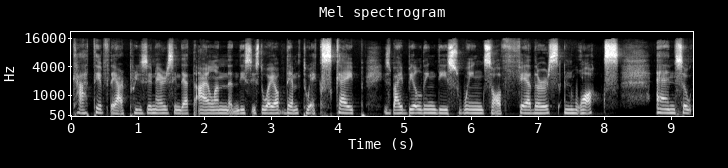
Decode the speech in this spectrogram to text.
captive. They are prisoners in that island, and this is the way of them to escape is by building these wings of feathers and walks. And so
